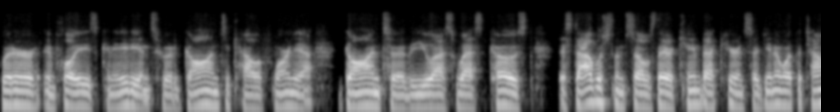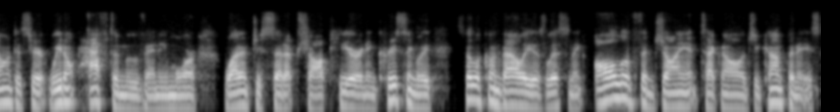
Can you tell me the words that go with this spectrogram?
Twitter employees, Canadians who had gone to California, gone to the US West Coast, established themselves there, came back here and said, you know what, the talent is here. We don't have to move anymore. Why don't you set up shop here? And increasingly, Silicon Valley is listening. All of the giant technology companies,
